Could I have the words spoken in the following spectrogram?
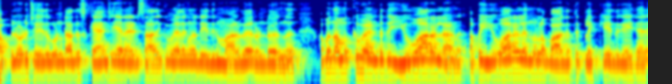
അപ്ലോഡ് ചെയ്തുകൊണ്ട് അത് സ്കാൻ ചെയ്യാനായിട്ട് സാധിക്കും. ഏതെങ്കിലും രീതിയിൽ മാൾവെയർ ഉണ്ടോ എന്ന്. അപ്പോൾ നമുക്ക് വേണ്ടത് യു ആർ എൽ ആണ്. അപ്പോൾ യു ആർ എൽ എന്നുള്ള ഭാഗത്ത് ക്ലിക്ക് ചെയ്ത് കഴിഞ്ഞാൽ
